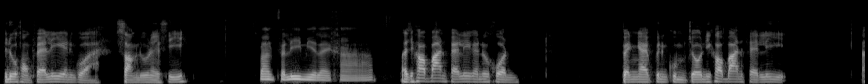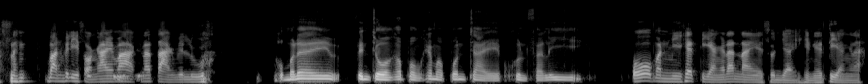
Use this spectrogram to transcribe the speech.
ไปดูของแฟรี่กันดีกว่า ส่องดูหน่อยสิบ้านแฟรี่มีอะไรครับ เราจะเข้าบ้านแฟรี่กันทุกคน เป็นไงเป็นกลุ่มโจรที่เข้าบ้านแฟรี่นั้นบ้านแฟรี่สองง่ายมาก หน้าต่างเป็นรู ผมไม่ได้เป็นโจรครับผมแค่มาปล้นใจคุณแฟรี่ โอ้ มันมีแค่เตียงด้านในส่วนใหญ่เห็นแค่เตียงนะ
